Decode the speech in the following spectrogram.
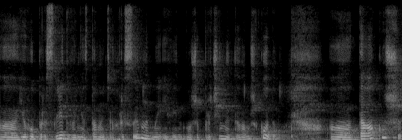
е, його переслідування стануть агресивними і він може причинити вам шкоду. Також е,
